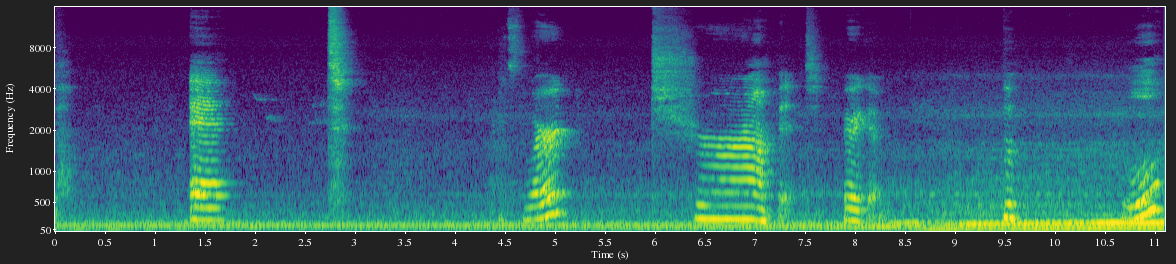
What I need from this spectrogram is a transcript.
p, e, t. What's the word? Trumpet. Very good. B, l,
